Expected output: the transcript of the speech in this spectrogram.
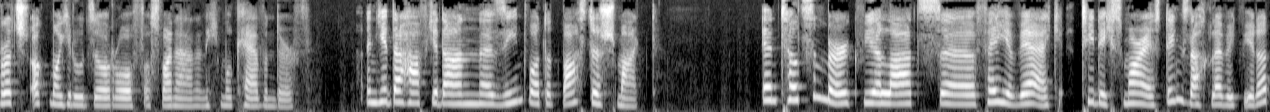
rutscht auch mal gut so rauf, als wenn er nicht mal kaufen darf. Und jeder hat ja dann äh, sehen, was das Beste schmeckt. In Tilsenburg wir laats äh, vier Werk, tidig smares Dingsdag, glaube ich, wird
